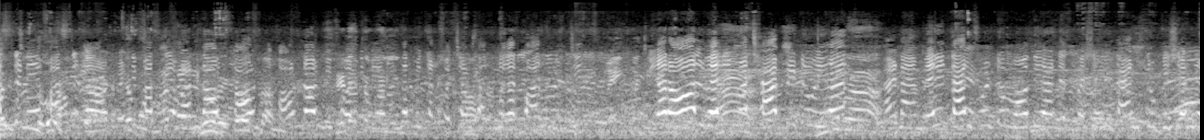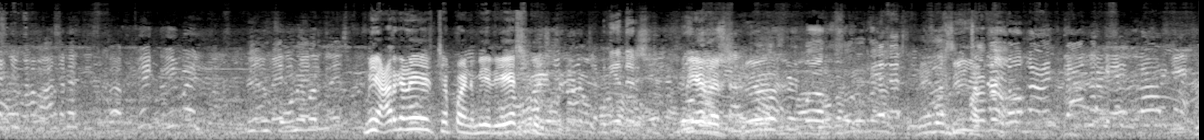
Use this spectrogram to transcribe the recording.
Day one down count count down before మేమందరం ఇక్కడికి వచ్చాం కరీంనగర్ పార్క్ నుంచి we are all very much happy to here and I'm very thankful to Modi and especially thanks to Kishan Reddy for organize this big event very very graceful మీ ఆర్గనైజ్ చెప్పండి మీరు ఏ స్కూల్ ప్రియదర్శి. ప్రియదర్శి అండ్ ధ్యాన కేంద్రం ఇక్కడ రెడ్డి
